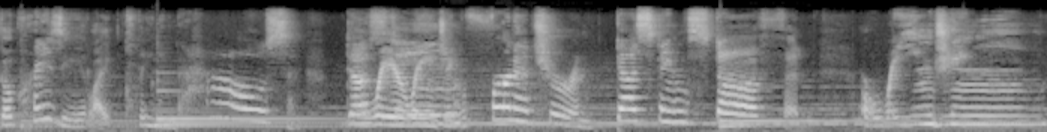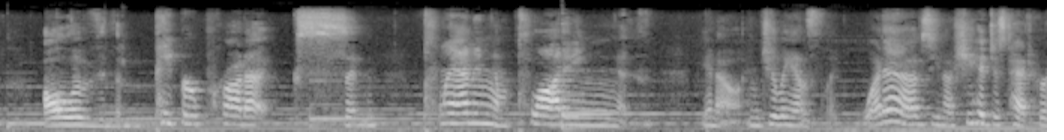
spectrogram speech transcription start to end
go crazy, like cleaning the house and Dusting. rearranging furniture and dusting stuff and arranging all of the paper products and planning and plotting and you know and Julianne's like whatevs you know she had just had her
